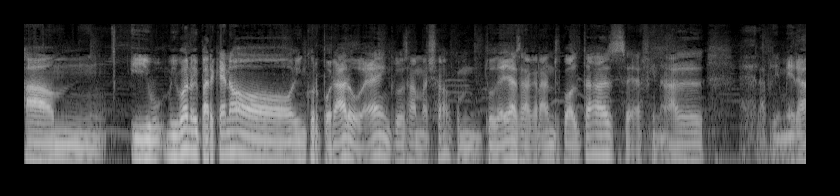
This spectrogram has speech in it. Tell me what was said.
Um, i, i, bueno, i per què no incorporar-ho, eh? inclús amb això, com tu deies, a grans voltes, eh, al final eh, la primera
